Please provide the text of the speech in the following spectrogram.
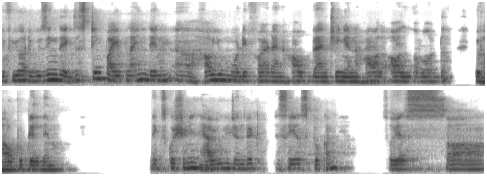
if you are using the existing pipeline, then uh, how you modified and how branching and how all about the, you have to tell them. Next question is, have you generate SAS token? So yes, uh,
